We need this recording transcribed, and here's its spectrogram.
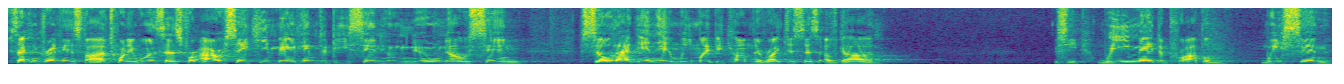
2 Corinthians 5:21 says, "For our sake he made him to be sin who knew no sin, so that in him we might become the righteousness of God. You see, we made the problem. We sin.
